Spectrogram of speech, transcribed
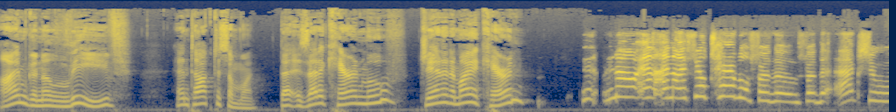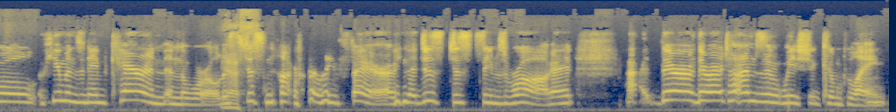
I'm going to leave and talk to someone. That, is that a Karen move? Janet, am I a Karen? No, and, and I feel terrible for the for the actual humans named Karen in the world. Yes. It's just not really fair. I mean, that just just seems wrong. I, I, there there are times that we should complain.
